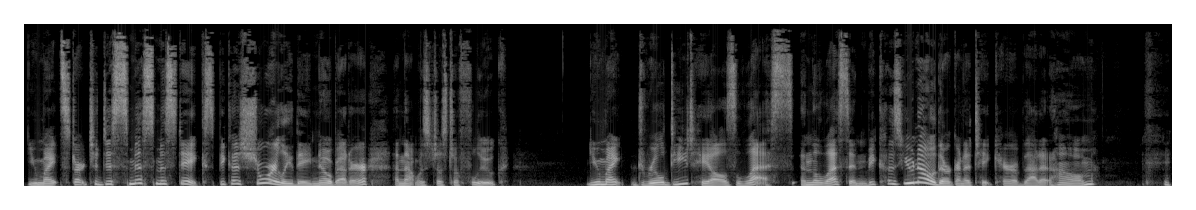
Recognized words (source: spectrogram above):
You might start to dismiss mistakes because surely they know better, and that was just a fluke. You might drill details less in the lesson because you know they're going to take care of that at home.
